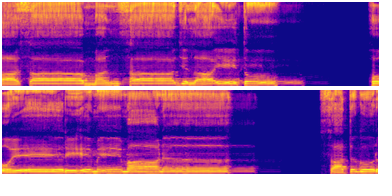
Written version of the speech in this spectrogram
ਆਸਾ ਮਨਸਾ ਲਾਏ ਤੂੰ। ਹੋਏ ਰਹੇ ਮਹਿਮਾਨ। ਸਤਿਗੁਰ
